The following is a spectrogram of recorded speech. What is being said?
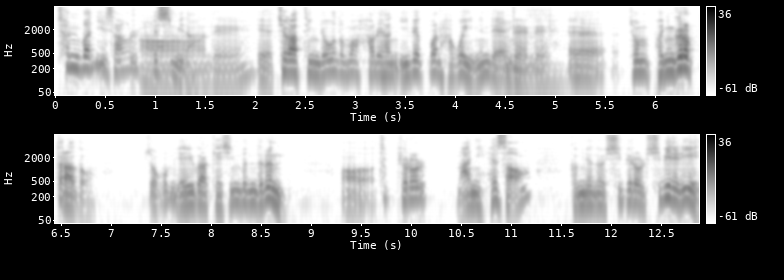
천 번 이상을 아, 했습니다. 네. 예, 저 같은 경우도 뭐 하루에 한 200번 하고 있는데 네, 네. 예, 좀 번거롭더라도 조금 여유가 계신 분들은 어, 투표를 많이 해서 금년도 11월 11일이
